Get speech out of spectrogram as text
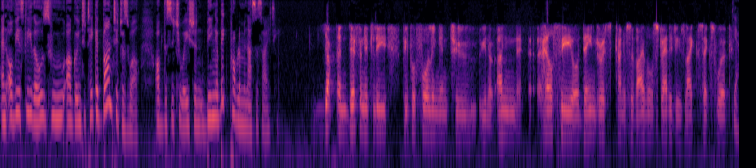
And obviously those who are going to take advantage as well of the situation being a big problem in our society. Yep, and definitely people falling into you know unhealthy or dangerous kind of survival strategies like sex work yeah.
